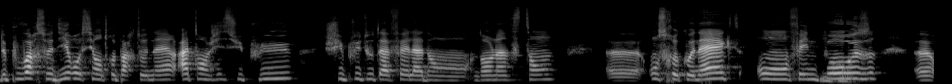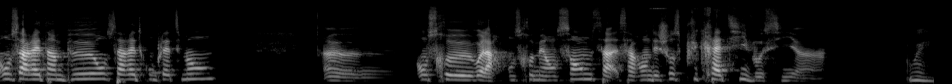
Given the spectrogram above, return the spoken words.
de pouvoir se dire aussi entre partenaires, attends, j'y suis plus, je suis plus tout à fait là dans l'instant, on se reconnecte, on fait une mmh pause, on s'arrête un peu, on s'arrête complètement on se, voilà, on se remet ensemble, ça, rend des choses plus créatives aussi. Euh. Ouais.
